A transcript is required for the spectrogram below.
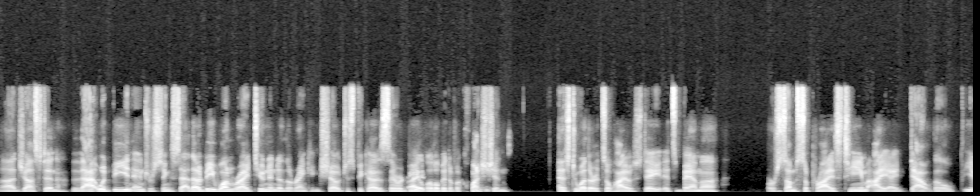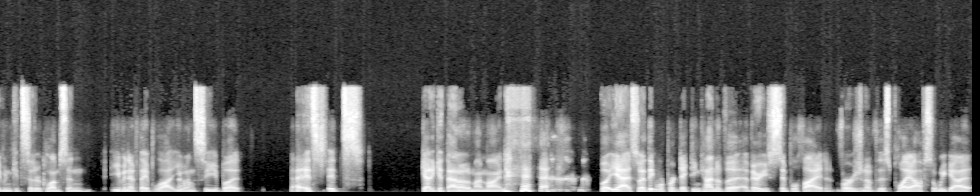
uh, Justin, that would be an interesting set. That would be one where I tune into the ranking show just because there would be right. a little bit of a question as to whether it's Ohio State, it's Bama, or some surprise team. I, I doubt they'll even consider Clemson, even if they blow out no. UNC. But uh, it's it's got to get that out of my mind. but yeah, so I think we're predicting kind of a, a very simplified version of this playoff. So we got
